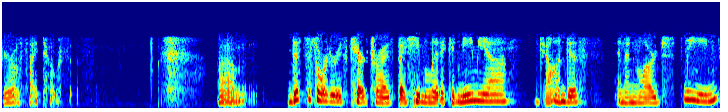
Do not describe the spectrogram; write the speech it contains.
spherocytosis. Um, this disorder is characterized by hemolytic anemia, jaundice, an enlarged spleen,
